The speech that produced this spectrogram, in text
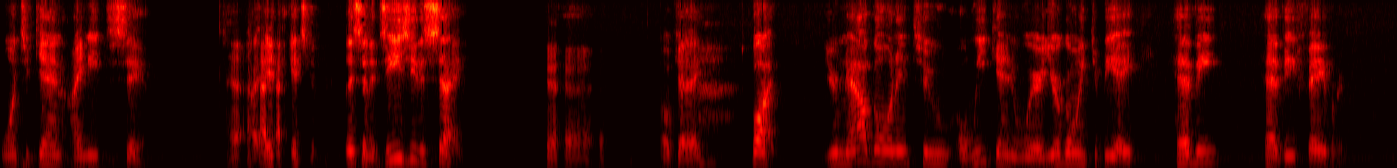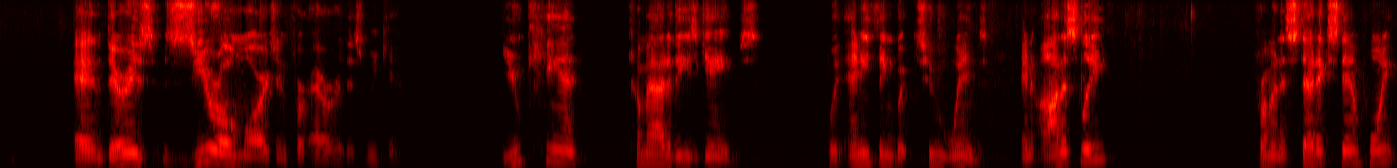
once again, I need to see it. Uh, it it's listen. It's easy to say, okay, but you're now going into a weekend where you're going to be a heavy, heavy favorite, and there is zero margin for error this weekend. You can't come out of these games with anything but two wins, and honestly, from an aesthetic standpoint,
